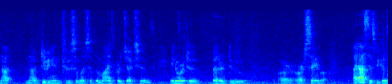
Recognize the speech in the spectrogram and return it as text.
not not giving into so much of the mind's projections in order to better do our, our seva. I ask this because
